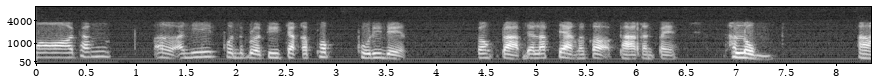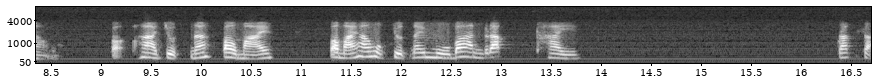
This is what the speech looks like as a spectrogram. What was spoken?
มอทั้ง เอออันนี้พลตำรวจตรีจักรภพภูริเดชกองปราบได้รับแจ้งแล้วก็พากันไปถล่มอ้าวก็ห้าจุดนะ เป้าหมาย เป้าหมายห้าหกจุดในหมู่บ้านรักไทย รักษะ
